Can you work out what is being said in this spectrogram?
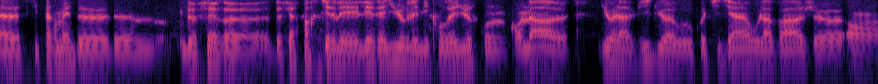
Euh, ce qui permet de, euh, faire partir les, rayures, les micro rayures qu'on qu'on a euh, dues à la vie, dues au quotidien, au lavage, euh, en,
